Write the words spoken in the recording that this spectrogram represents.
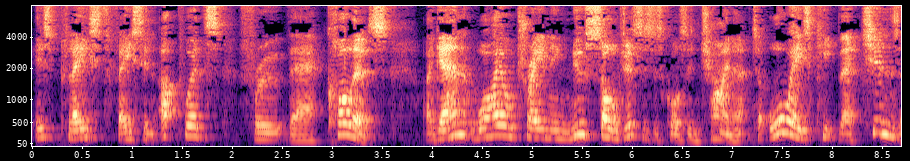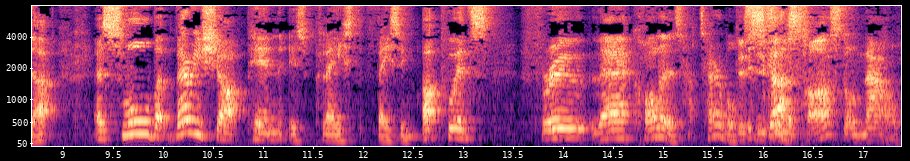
is placed facing upwards through their collars. Again, while training new soldiers, this is of course in China, to always keep their chins up, a small but very sharp pin is placed facing upwards through their collars. How terrible. This Discuss. is in the past or now?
